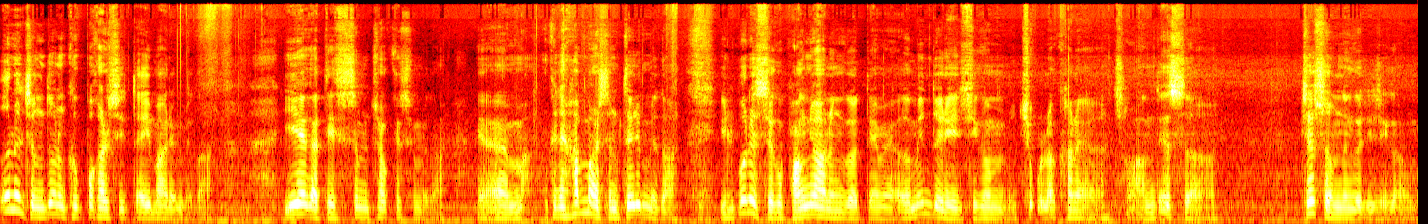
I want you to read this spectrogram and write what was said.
어느 정도는 극복할 수 있다 이 말입니다. 이해가 됐으면 좋겠습니다. 예, 마- 그냥 한 말씀 드립니다. 일본에서 그 방류하는 것 때문에 어민들이 지금 죽을락 하네. 참 안 됐어. 재수 없는 거지, 지금.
